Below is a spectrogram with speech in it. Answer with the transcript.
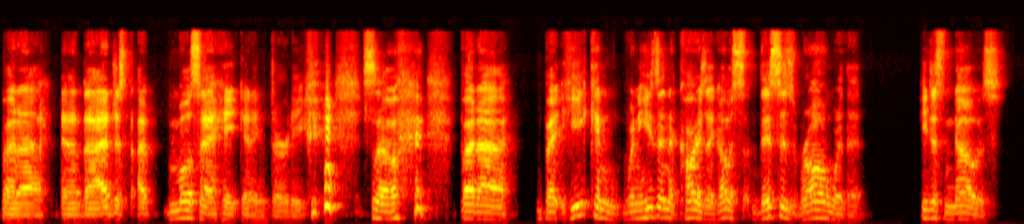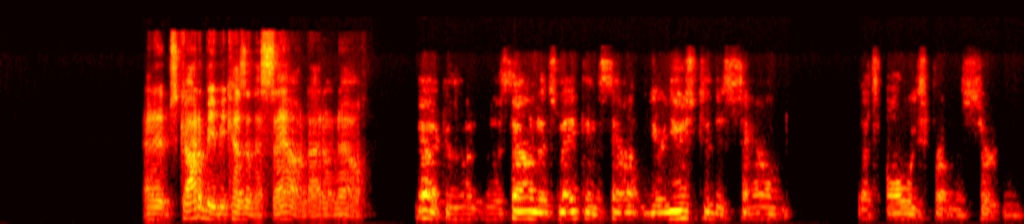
But uh, and uh, I just I mostly I hate getting dirty. so, but uh, but he can when he's in the car, he's like, oh, this is wrong with it. He just knows, and it's got to be because of the sound. I don't know. Yeah, because the sound it's making, the sound you're used to the sound that's always from a certain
